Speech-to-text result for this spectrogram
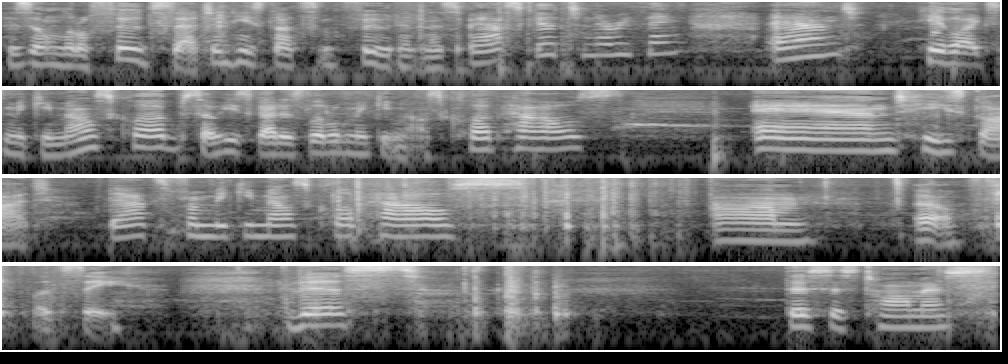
his own little food set and he's got some food in this basket and everything. And he likes Mickey Mouse Club, so he's got his little Mickey Mouse Clubhouse. And he's got that's from Mickey Mouse Clubhouse. Um oh, let's see. This this is Thomas.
